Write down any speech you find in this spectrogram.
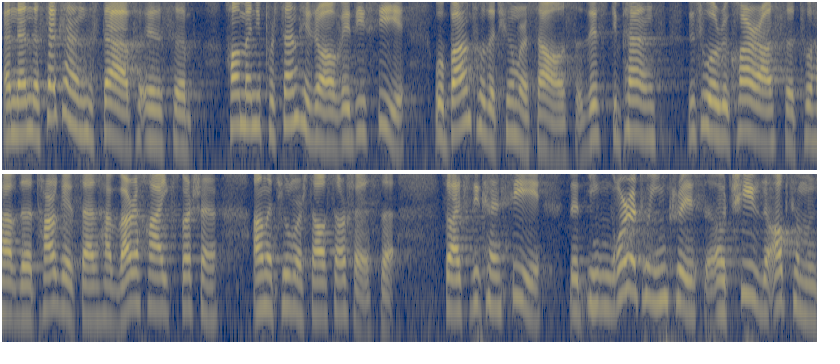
And then the second step is uh, how many percentage of ADC will bind to the tumor cells. This depends, this will require us to have the targets that have very high expression on the tumor cell surface. So as you can see, that in order to increase, achieve the optimum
